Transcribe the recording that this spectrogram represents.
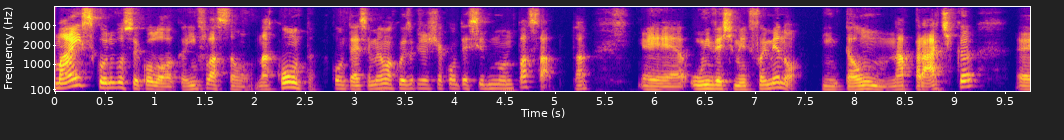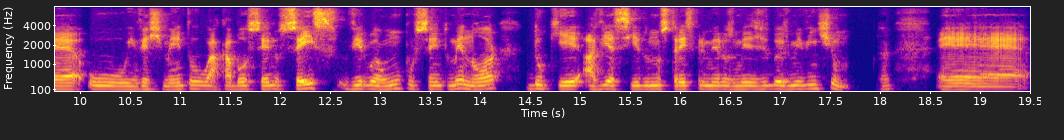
Mas, quando você coloca inflação na conta, acontece a mesma coisa que já tinha acontecido no ano passado. Tá? É, o investimento foi menor. Então, na prática, é, o investimento acabou sendo 6,1% menor do que havia sido nos três primeiros meses de 2021. Né? É,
